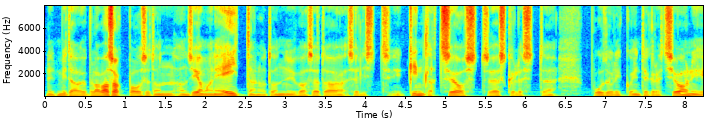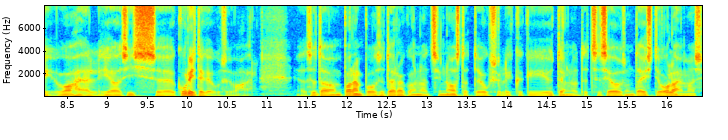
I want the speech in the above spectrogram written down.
nüüd mida võib-olla vasakpoolsed on, on siiamaani eitanud, on juba seda sellist kindlat seost ühest küljest äh, puuduliku integratsiooni vahel ja siis kuritegevuse vahel ja seda on parempoolsed erakonnad siin aastate jooksul ikkagi ütelnud, et see seos on täiesti olemas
